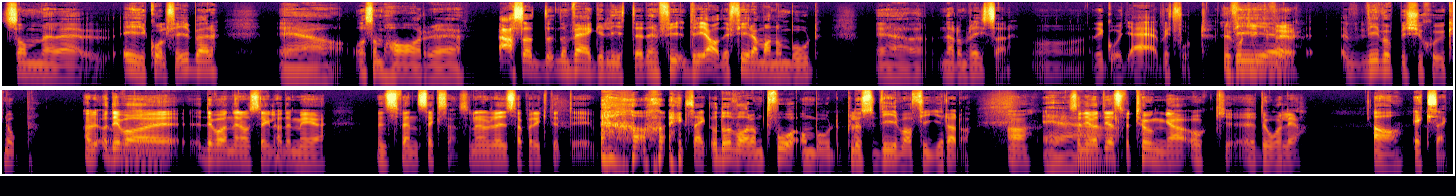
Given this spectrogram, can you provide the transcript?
som eh, är i kolfiber eh, och som har, alltså de, väger lite, den fy, ja, det är fyra man ombord när de racear och det går jävligt fort. Hur fort gick det för er? Vi var uppe i 27 knop. Och det var, det var när de seglade med en svensexa. Så när de racear på riktigt, det, Ja, exakt. Och då var de två ombord plus vi var fyra då. ja. Eh, Så ni var dels för tunga och eh, dåliga. Ja, exakt.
